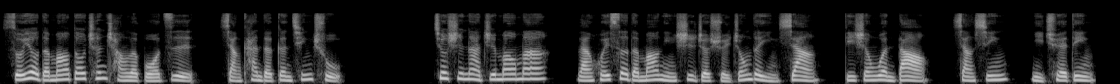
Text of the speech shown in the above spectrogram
所有的猫都撑长了脖子，想看得更清楚。就是那只猫吗？蓝灰色的猫凝视着水中的影像，低声问道：“向心，你确定？”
